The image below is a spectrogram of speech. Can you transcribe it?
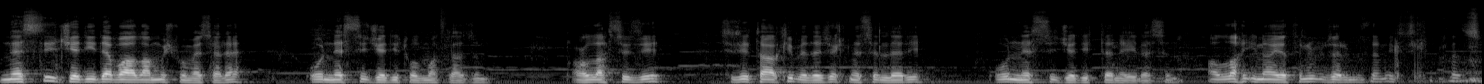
nesli cedide bağlanmış bu mesele. O nesli cedid olmak lazım. Allah sizi, sizi takip edecek nesilleri o nesli ceditten eylesin. Allah inayetini üzerimizden eksik etmesin.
